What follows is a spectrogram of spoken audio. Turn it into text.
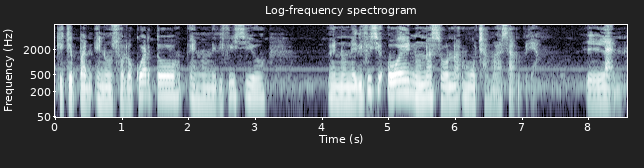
quepan en un solo cuarto, en un edificio, en un edificio o en una zona mucha más amplia. LAN.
